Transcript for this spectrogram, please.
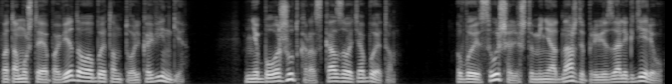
потому что я поведал об этом только Винге. Мне было жутко рассказывать об этом. Вы слышали, что меня однажды привязали к дереву,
